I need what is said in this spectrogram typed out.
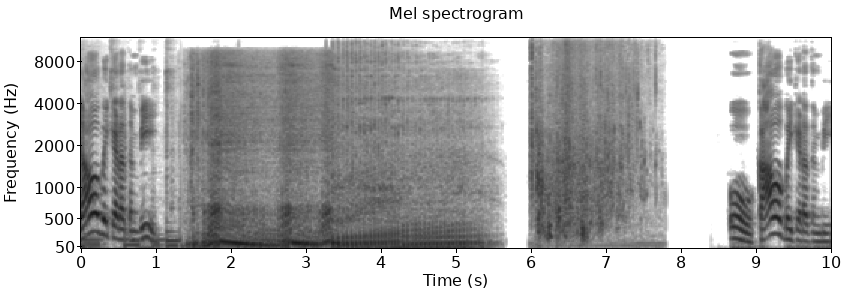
ஜாவா பைக்காடா தம்பி. ஓ காவா பைக்காடா தம்பி.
